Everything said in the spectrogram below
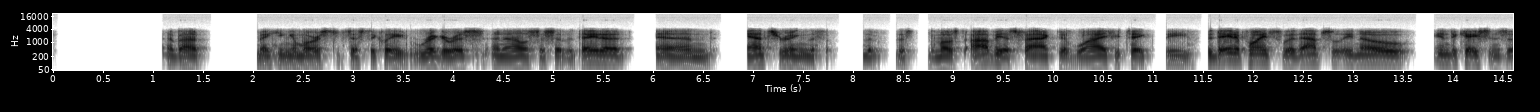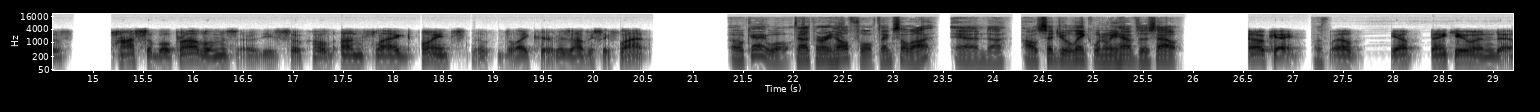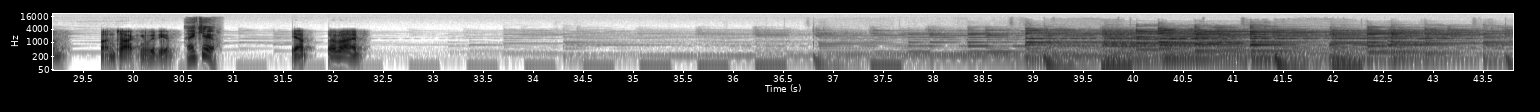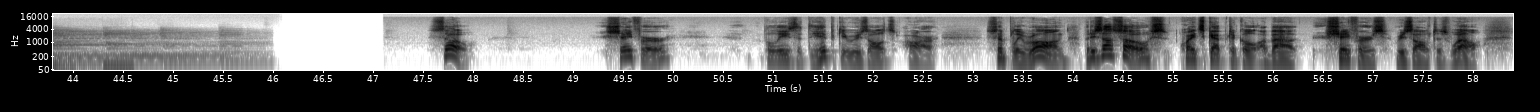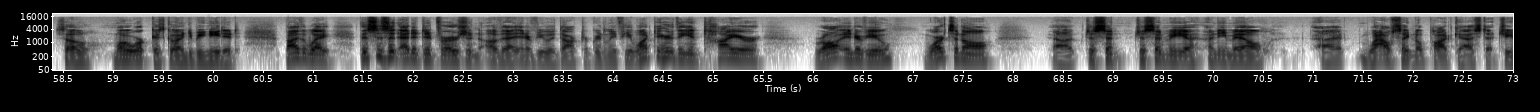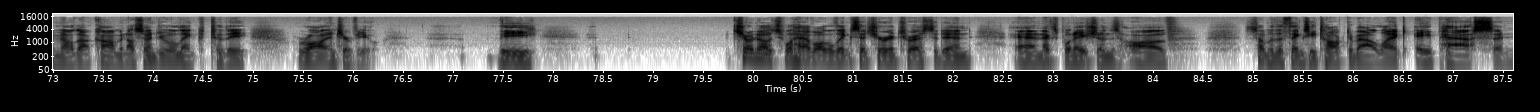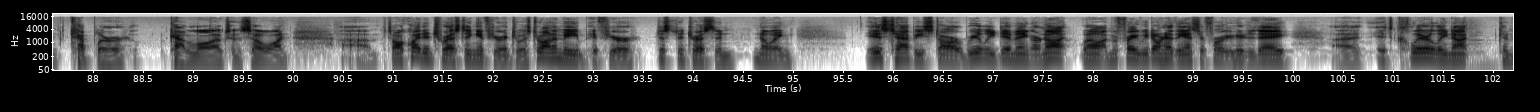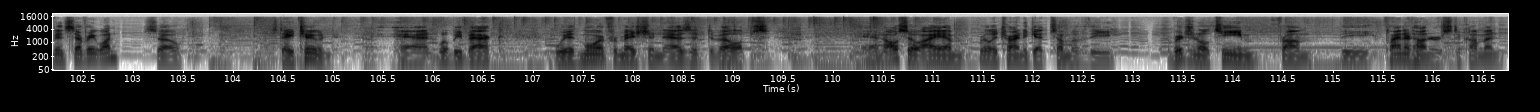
about making a more statistically rigorous analysis of the data and answering the, the, the, the, most obvious fact of why, if you take the, the data points with absolutely no indications of possible problems, or these so called unflagged points, the, the light curve is obviously flat. Okay, well, that's very helpful. Thanks a lot. And uh, I'll send you a link when we have this out. Okay. Well, Yep. Thank you, and uh, fun talking with you. Thank you. Yep. Bye bye. So, Schaefer believes that the Hippke results are simply wrong, but he's also quite skeptical about Schaefer's result as well. So more work is going to be needed. By the way, this is an edited version of that interview with Dr. Grindlay. If you want to hear the entire raw interview, warts and all, uh, just send just send me a, an email at wowsignalpodcast at gmail.com and I'll send you a link to the raw interview. The show notes will have all the links that you're interested in and explanations of some of the things he talked about, like APASS and Kepler catalogs and so on. Um, it's all quite interesting if you're into astronomy. If you're just interested in knowing is Tabby's star really dimming or not, well, I'm afraid we don't have the answer for you here today. Uh, it's clearly not convinced everyone, so stay tuned. And we'll be back with more information as it develops. And also, I am really trying to get some of the original team from the Planet Hunters to come and,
